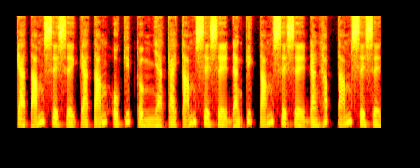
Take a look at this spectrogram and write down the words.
K8cc K8 Okipcom nhà cài 8cc đăng kiết 8cc đăng hấp 8cc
